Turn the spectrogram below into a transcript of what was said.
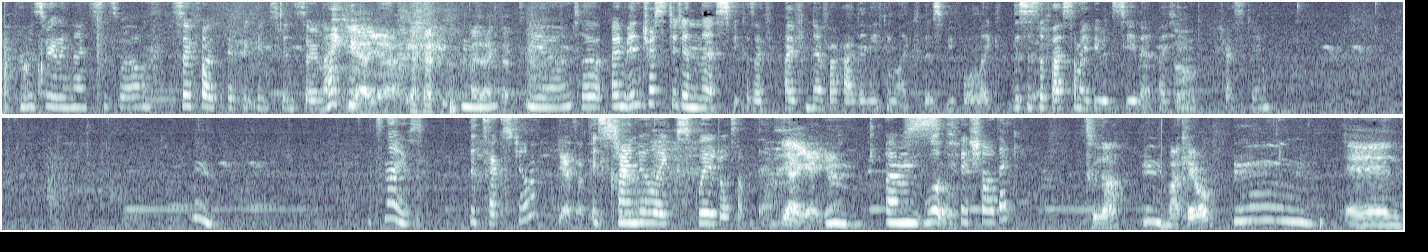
that was really nice as well. So far, everything's been so nice. Yeah, yeah. I like that too. Yeah, so I'm interested in this because I've I've never had anything like this before. Like this is the first time I've even seen it. I think interesting. Hmm. It's nice. The texture Yeah, that is kind of like squid or something. Yeah, yeah, yeah. Mm. Um, what fish are they? Tuna, Mm. mackerel, Mm. and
